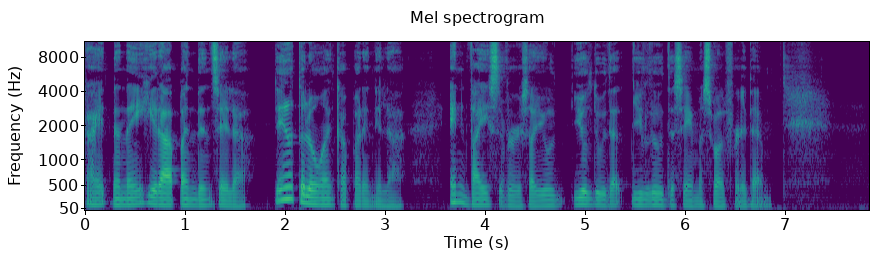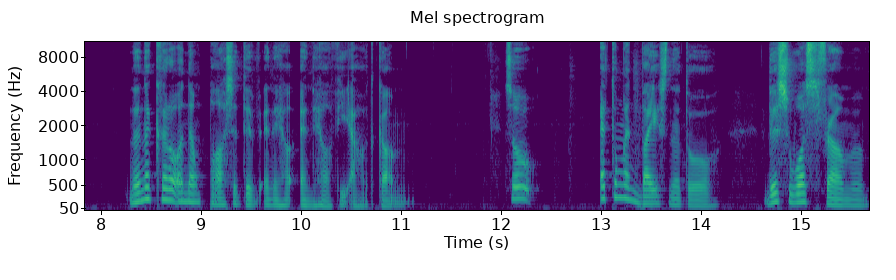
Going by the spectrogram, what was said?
kahit na nahihirapan din sila, tinutulungan ka pa rin nila. And vice versa, you'll, you'll do that, you'll do the same as well for them. Na nagkaroon ng positive and, and healthy outcome. So, etong advice na to, this was from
